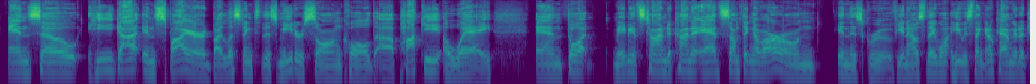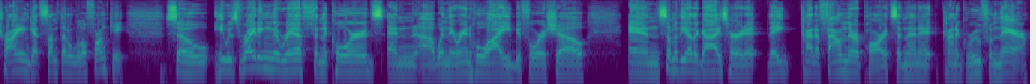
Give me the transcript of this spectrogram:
And so he got inspired by listening to this meter song called uh, Pocky Away and thought maybe it's time to kind of add something of our own in this groove, you know? So they want, he was thinking, okay, I'm going to try and get something a little funky. So he was writing the riff and the chords, and uh, when they were in Hawaii before a show, and some of the other guys heard it, they kind of found their parts, and then it kind of grew from there.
